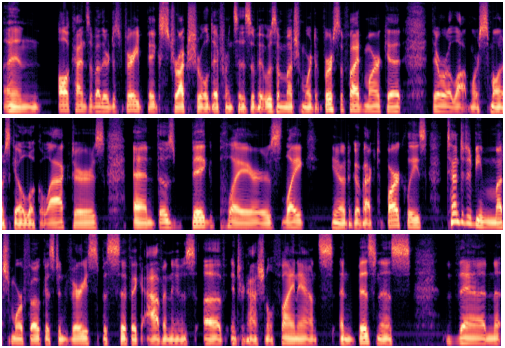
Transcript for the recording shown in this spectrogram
and all kinds of other just very big structural differences. If it was a much more diversified market, there were a lot more smaller scale local actors, and those big players like you know, to go back to Barclays, tended to be much more focused in very specific avenues of international finance and business than,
